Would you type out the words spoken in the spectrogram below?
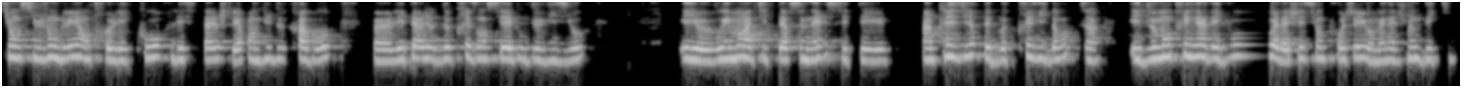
qui ont su jongler entre les cours, les stages, les rendus de travaux, euh, les périodes de présentiel ou de visio. Et euh, vraiment, à titre personnel, c'était un plaisir d'être votre présidente et de m'entraîner avec vous à la gestion de projet et au management d'équipe.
